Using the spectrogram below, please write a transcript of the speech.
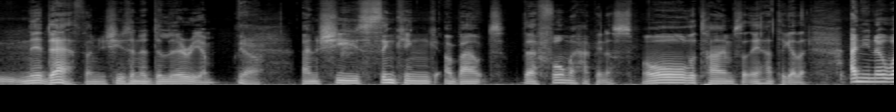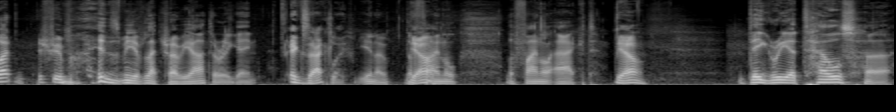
near death. I mean, she's in a delirium, Yeah. and she's thinking about their former happiness, all the times that they had together. And you know what? This reminds me of La Traviata again. Exactly. You know, the Yeah. final, the final act. Yeah. Desgrieux tells her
